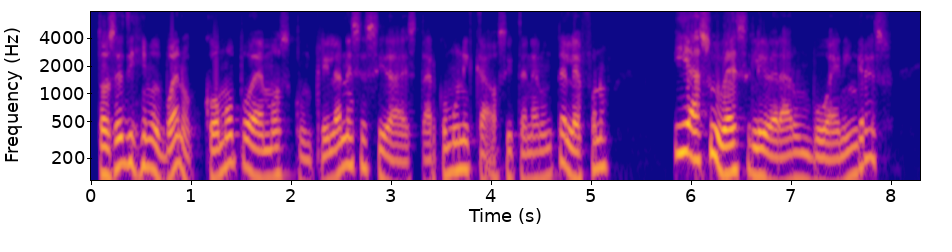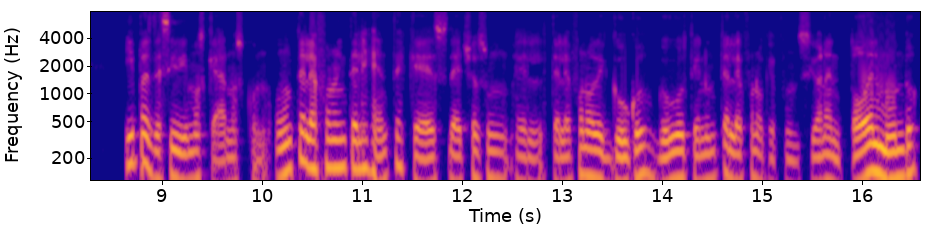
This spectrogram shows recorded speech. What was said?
Entonces dijimos, bueno, ¿cómo podemos cumplir la necesidad de estar comunicados y tener un teléfono y a su vez liberar un buen ingreso? Y pues decidimos quedarnos con un teléfono inteligente, que es, de hecho, es un, el teléfono de Google. Google tiene un teléfono que funciona en todo el mundo.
